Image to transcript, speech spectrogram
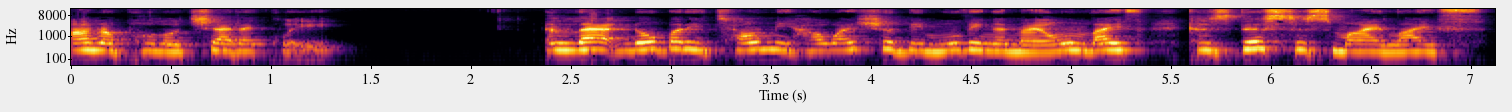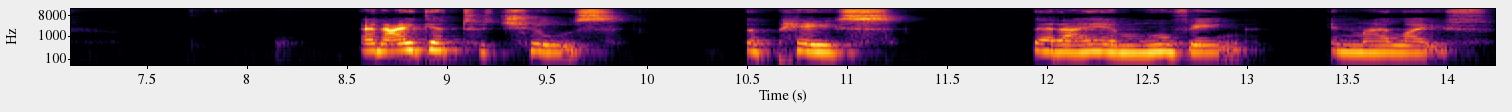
unapologetically. and let nobody tell me how I should be moving in my own life because this is my life. And I get to choose the pace that I am moving in my life.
